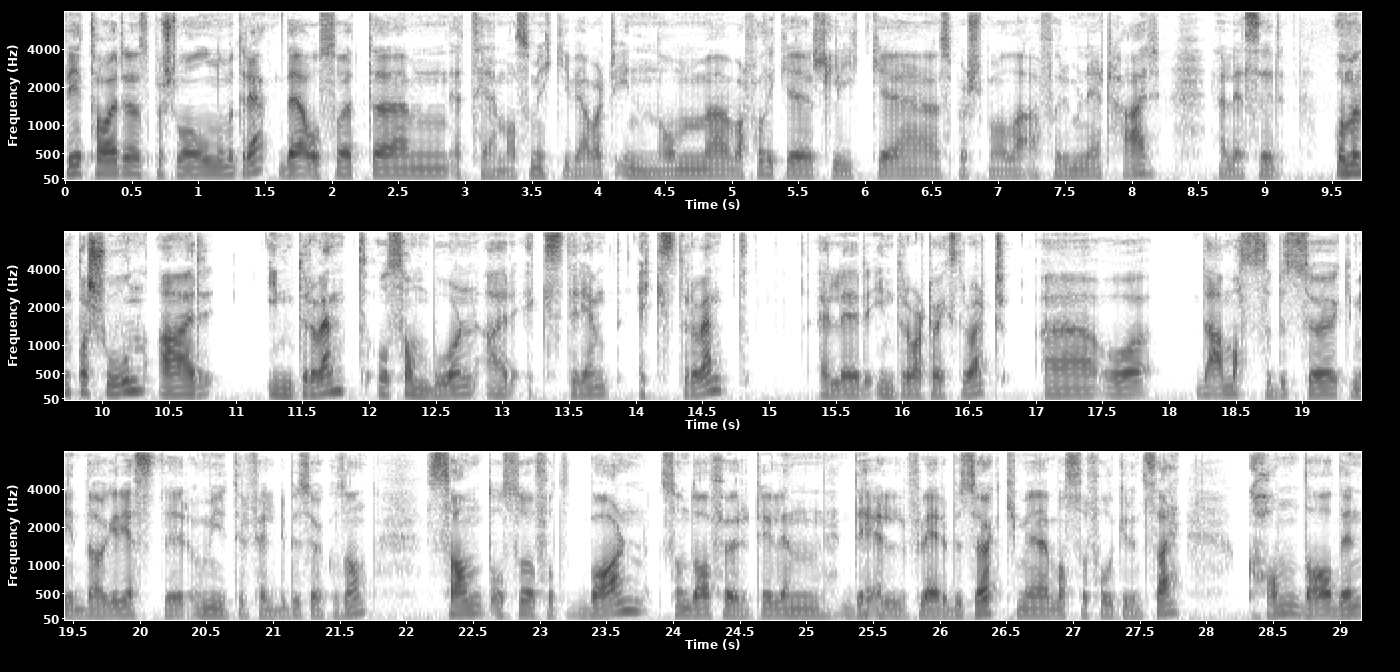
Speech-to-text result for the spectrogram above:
vi tar eh, spørsmål nummer tre. Det er også et, eh, et, tema som ikke vi har vært innom, eh, i hvert fall ikke slik spørsmålet er formulert her. Jeg leser om en person er introvent og samboeren er ekstremt ekstrovent, eller introvert og ekstrovert, og det er masse besøk, middager, gjester og mye tilfeldig besøk og sånn, samt også fått et barn som da fører til en del flere besøk med masse folk rundt seg, kan da den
